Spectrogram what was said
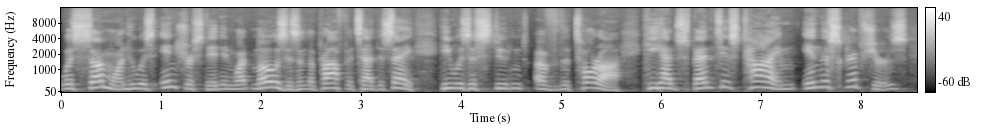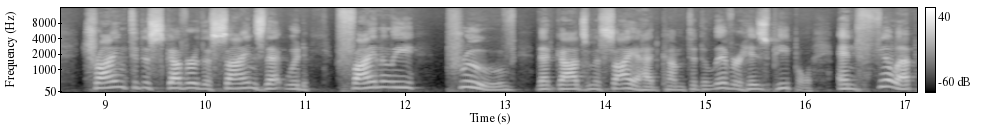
was someone who was interested in what Moses and the prophets had to say. He was a student of the Torah. He had spent his time in the scriptures trying to discover the signs that would finally prove that God's Messiah had come to deliver his people. And Philip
